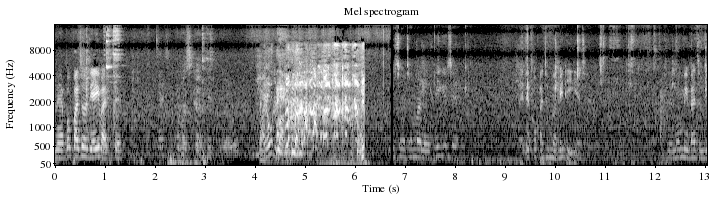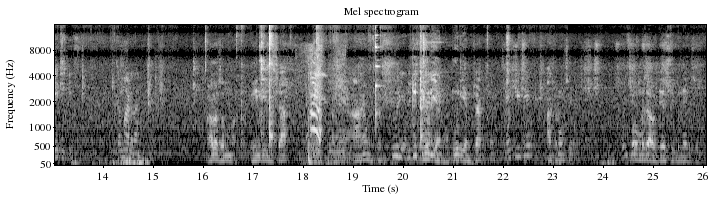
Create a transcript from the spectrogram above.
ને પપ્પા જો આવ્યા જ છે. નમસ્કાર મિત્રો. જો જમવાનું થઈ ગયું છે. એટલે પપ્પા જમવા બેઠી ગયા છે. મમ્મી બાજુ બેઠી ગઈ જમાડવા. હાલો જમવા. ભીંડીનું શાક. અને આ શું છે? તુરિયાનું. તુરિયાનું. શાક છે. આથણું છે. બહુ મજા આવે દેશી બનાવ્યું છે.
